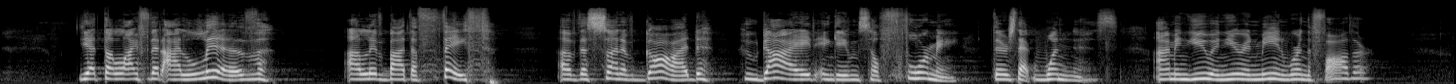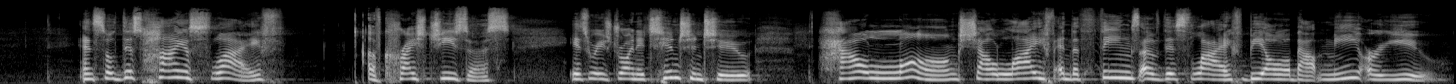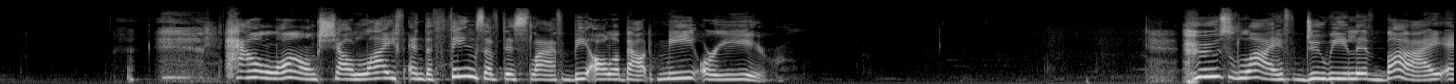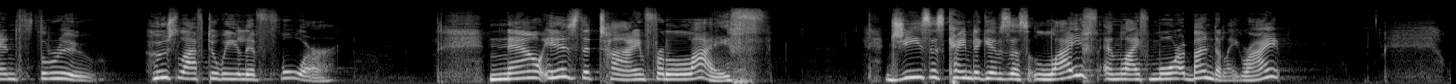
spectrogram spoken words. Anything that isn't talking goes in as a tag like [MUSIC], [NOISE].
Yet the life that I live, I live by the faith of the Son of God who died and gave Himself for me. There's that oneness. I'm in you, and you're in me, and we're in the Father. And so, this highest life of Christ Jesus is where he's drawing attention to how long shall life and the things of this life be all about me or you? How long shall life and the things of this life be all about me or you? Whose life do we live by and through? Whose life do we live for? Now is the time for life. Jesus came to give us life and life more abundantly, right?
